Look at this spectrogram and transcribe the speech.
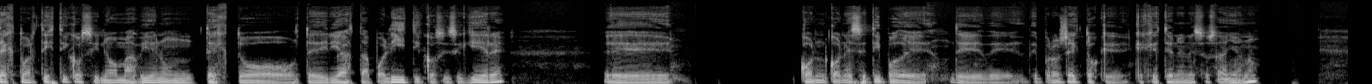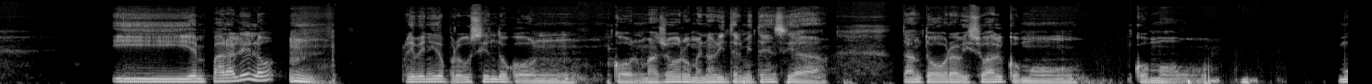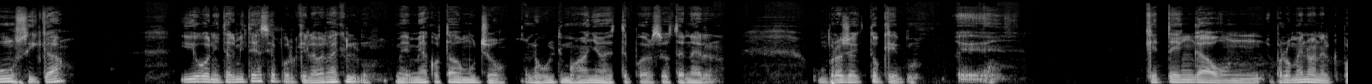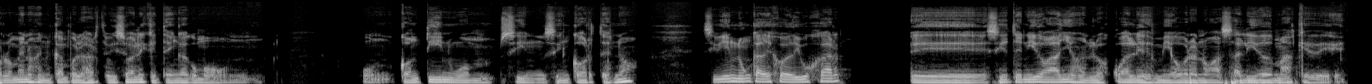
texto artístico, sino más bien un texto, te diría hasta político, si se quiere, eh, con, ese tipo de, proyectos que, que gestionan esos años, ¿no? Y en paralelo, he venido produciendo con, mayor o menor intermitencia tanto obra visual como, como música. Y digo con intermitencia porque la verdad que me, ha costado mucho en los últimos años este poder sostener un proyecto que, eh, que tenga un, por lo menos en el, por lo menos en el campo de las artes visuales, que tenga como un, continuum sin, sin cortes, ¿no? Si bien nunca dejo de dibujar, eh, sí he tenido años en los cuales mi obra no ha salido más que de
